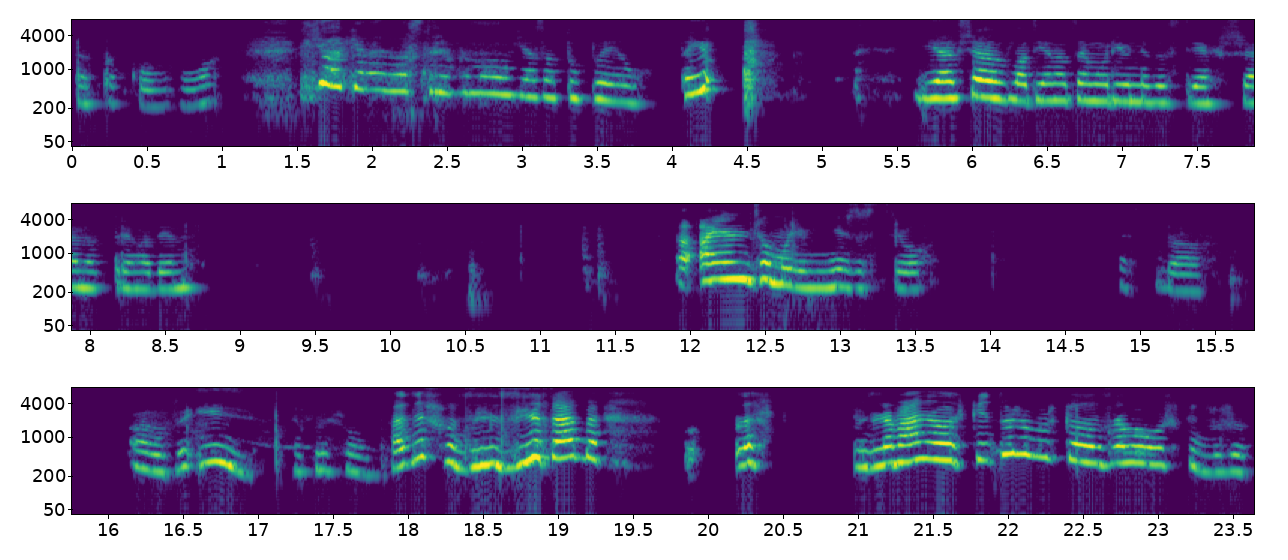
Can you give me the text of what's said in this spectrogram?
Та такого. Як я не застрибнув, я затупив. Та я. Я все, Влад, я на цьому рівні застряг ще на 3 години. А, а я на цьому рівні застряг. Застряг. А, ну це ізі. Я прийшов. А ти що, для, для тебе лег... для мене легкі дуже важкі, але для тебе важкі дуже.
